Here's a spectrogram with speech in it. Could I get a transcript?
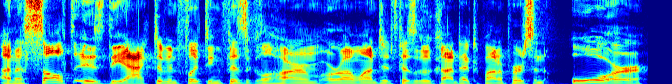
An assault is the act of inflicting physical harm or unwanted physical contact upon a person, or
